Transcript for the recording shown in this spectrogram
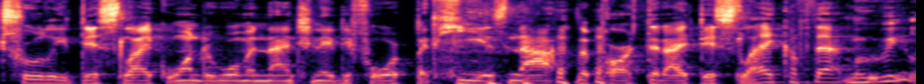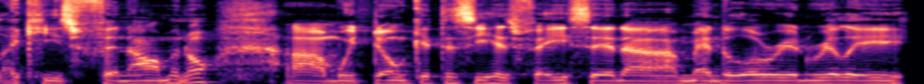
truly dislike Wonder Woman 1984, but he is not the part that I dislike of that movie. Like he's phenomenal. Um, we don't get to see his face in uh, Mandalorian really,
